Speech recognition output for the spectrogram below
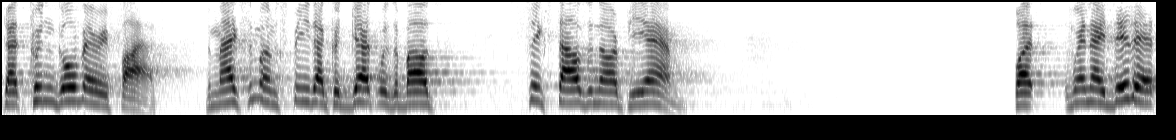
that couldn't go very fast. The maximum speed I could get was about 6,000 RPM. But when I did it,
